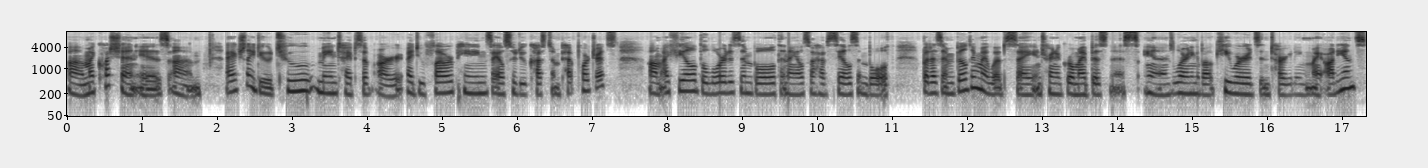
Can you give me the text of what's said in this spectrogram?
Um, my question is um, I actually do two main types of art. I do flower paintings, I also do custom pet portraits. Um, I feel the Lord is in both, and I also have sales in both. But as I'm building my website and trying to grow my business and learning about keywords and targeting my audience,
